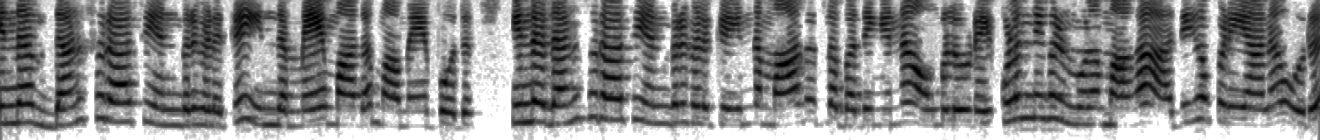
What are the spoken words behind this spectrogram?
இந்த தனுசு ராசி என்பர்களுக்கு இந்த மே மாதம் அமைய போகுது இந்த தனுசு ராசி என்பர்களுக்கு இந்த மாதத்துல பாத்தீங்கன்னா உங்களுடைய குழந்தைகள் மூலமாக அதிகப்படியான ஒரு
